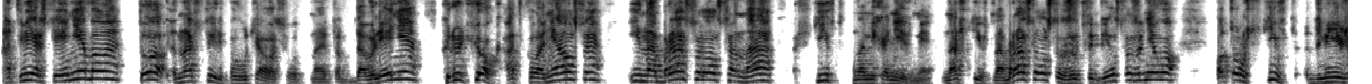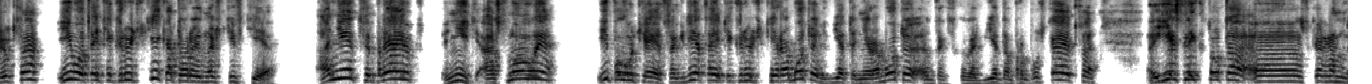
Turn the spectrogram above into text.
отверстия не было, то на штырь получалось вот на это давление, крючок отклонялся и набрасывался на штифт на механизме. На штифт набрасывался, зацепился за него, потом штифт движется, и вот эти крючки, которые на штифте, они цепляют нить основы, И получается, где-то эти крючки работают, где-то не работают, так сказать, где-то пропускаются. Если кто-то, э, скажем,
